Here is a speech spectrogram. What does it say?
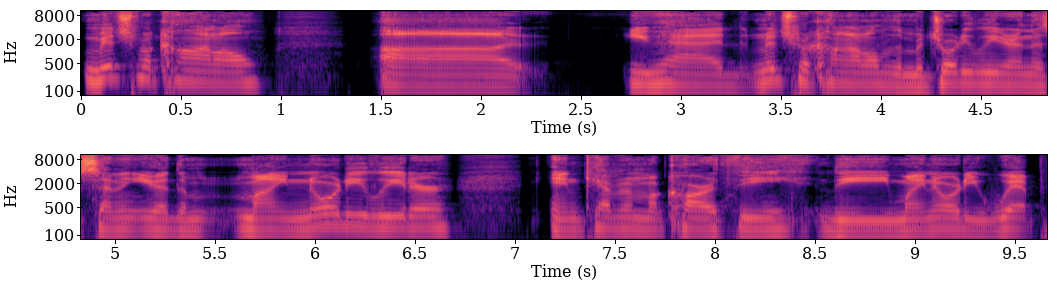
Mitch McConnell, uh, you had Mitch McConnell, the majority leader in the Senate, you had the minority leader in Kevin McCarthy, the minority whip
